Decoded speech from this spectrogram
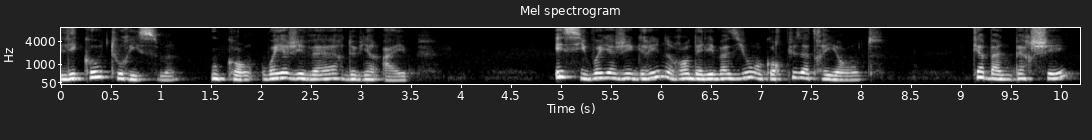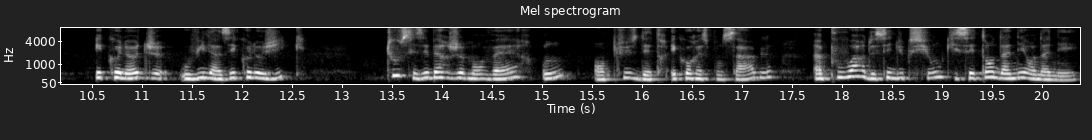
L'écotourisme, ou quand voyager vert devient hype. Et si voyager green rendait l'évasion encore plus attrayante? Cabanes perchées, écologes ou villas écologiques, tous ces hébergements verts ont, en plus d'être éco-responsables, un pouvoir de séduction qui s'étend d'année en année.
